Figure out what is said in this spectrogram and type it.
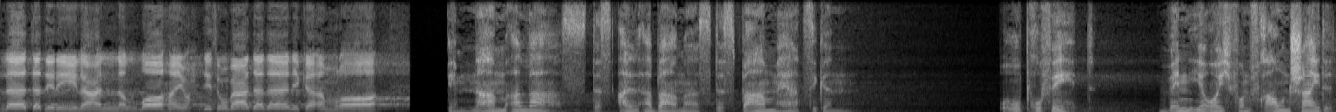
لا تدري لعل الله يحدث بعد ذلك أمرا. Im Namen Allahs, des Allerbarmers, des Barmherzigen. O Prophet, wenn ihr euch von Frauen scheidet,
